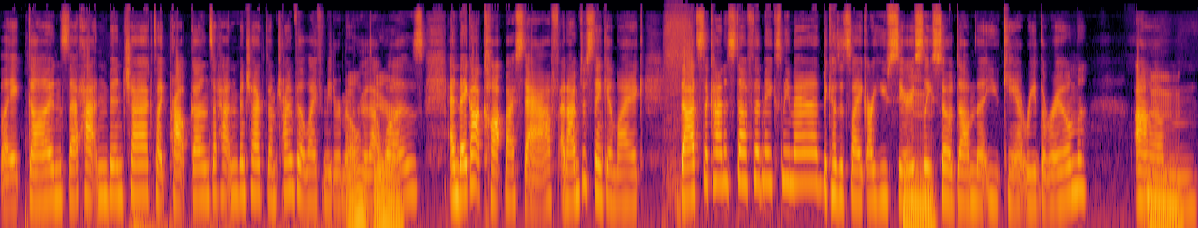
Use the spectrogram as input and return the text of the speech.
like guns that hadn't been checked, like prop guns that hadn't been checked. I'm trying for the life of me to remember Oh, who that dear. was. And they got caught by staff. And I'm just thinking, like, that's the kind of stuff that makes me mad because it's like, are you seriously so dumb that you can't read the room? Um,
